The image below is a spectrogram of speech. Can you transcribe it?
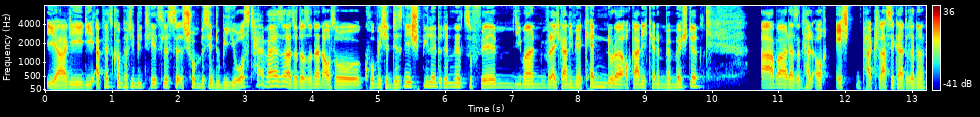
Ja, die, die Abwärtskompatibilitätsliste ist schon ein bisschen dubios teilweise. Also da sind dann auch so komische Disney-Spiele drin zu Filmen, die man vielleicht gar nicht mehr kennt oder auch gar nicht kennen mehr möchte. Aber da sind halt auch echt ein paar Klassiker drinne.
